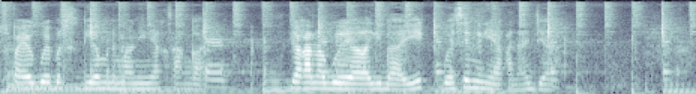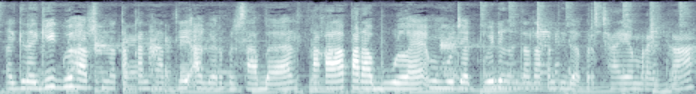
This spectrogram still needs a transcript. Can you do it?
supaya gue bersedia menemaninya ke sanggar. Ya karena gue lagi baik, gue sih mengiyakan aja. Lagi-lagi gue harus menetapkan hati agar bersabar, tak kalah para bule menghujat gue dengan tatapan tidak percaya mereka,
